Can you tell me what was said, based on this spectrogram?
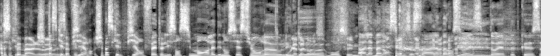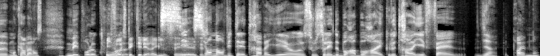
Ah, ça fait mal. Je sais ouais, pas ce qui est ouais, le ça fait pire. mal. Je sais pas ce qui est le pire en fait. Le licenciement, la dénonciation, le, ou les Ou la deux. balance. Bon, c'est- Ah la balance, c'est ça. La balance, ouais, peut-être que mon cœur balance. Mais pour le coup, Il faut euh, respecter les règles. si, on a envie de télétravailler euh, sous le soleil de Bora Bora et que le travail est fait, je veux dire, pas de problème, non?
